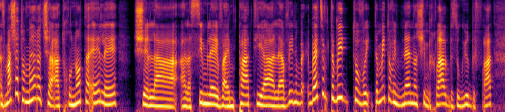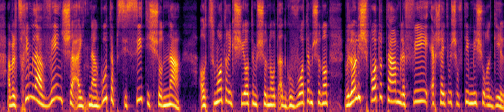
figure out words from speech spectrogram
אז מה שאת אומרת, שהתכונות האלה של ה- הלשים לב, האמפתיה, להבין, בעצם תמיד, טוב, תמיד טובים בני אנשים בכלל, בזוגיות בפרט, אבל צריכים להבין שההתנהגות הבסיסית היא שונה. העוצמות הרגשיות הן שונות, התגובות הן שונות, ולא לשפוט אותם לפי איך שהייתם שופטים מישהו רגיל.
